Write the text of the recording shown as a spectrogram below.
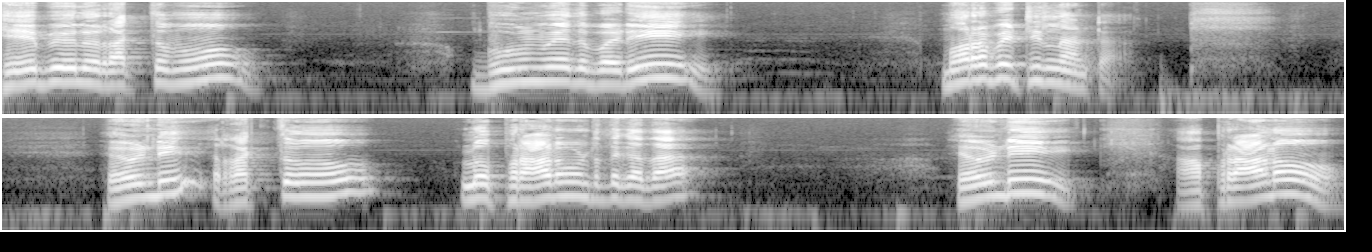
హేబేలు రక్తము భూమి మీద పడి మొరబెట్టిందంట. ఏమండి రక్తంలో ప్రాణం ఉంటుంది కదా? ఏమండి ఆ ప్రాణం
